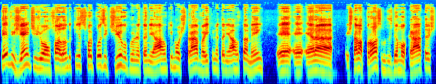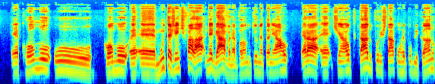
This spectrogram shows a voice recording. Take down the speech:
teve gente, João, falando que isso foi positivo para o Netanyahu, que mostrava aí que o Netanyahu também é, é, era estava próximo dos democratas, é, como o como é, é, muita gente falar, negava, né, falando que o Netanyahu era, é, tinha optado por estar com o republicano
